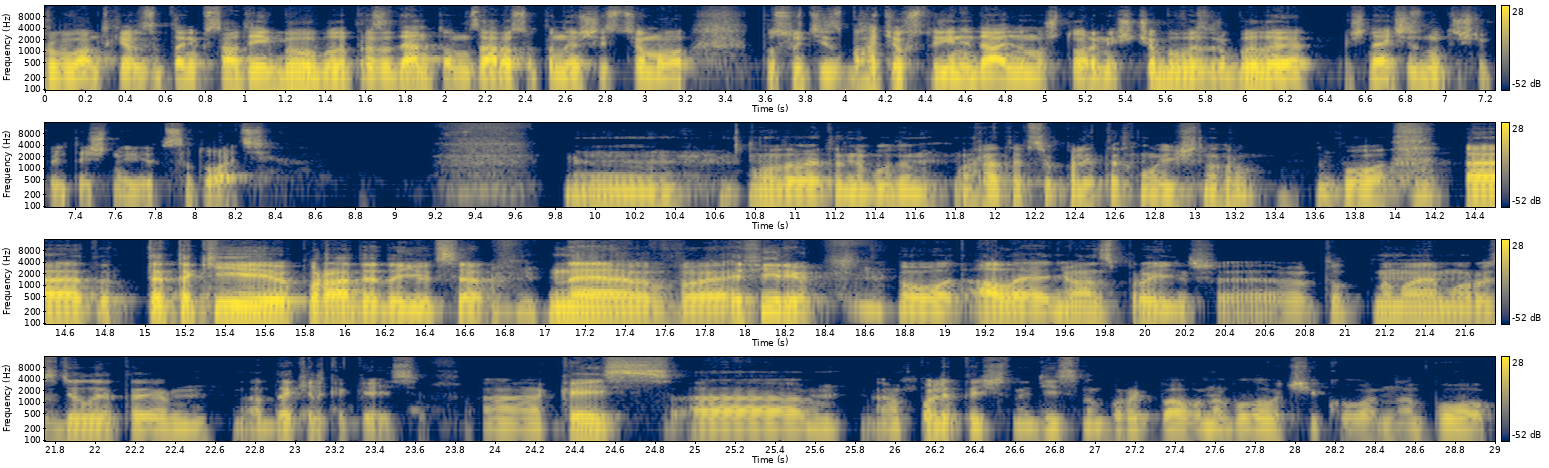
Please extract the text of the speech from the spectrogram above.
е, вам таке запитання поставити. Якби ви були президентом, зараз опинившись в цьому по суті з багатьох сторін ідеальному штормі, що би ви зробили, починаючи з внутрішньополітичної ситуації? Ну, давайте не будемо грати в цю політехнологічну гру, бо е, такі поради даються не в ефірі. От, але нюанс про інше. Тут ми маємо розділити декілька кейсів. Е, кейс е, політична дійсно боротьба вона була очікувана, бо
